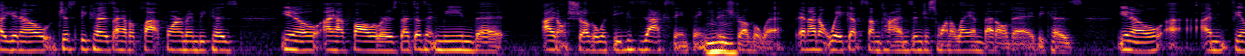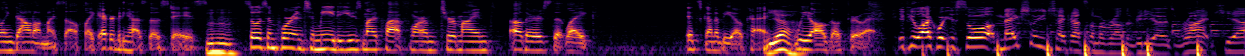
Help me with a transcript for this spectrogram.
uh, you know, just because I have a platform and because, you know, I have followers, that doesn't mean that I don't struggle with the exact same things mm-hmm. they struggle with. And I don't wake up sometimes and just want to lay in bed all day because, you know, I'm feeling down on myself. Like everybody has those days. Mm-hmm. So it's important to me to use my platform to remind others that, like, it's going to be okay. Yeah. We all go through it. If you like what you saw, make sure you check out some of our other videos right here.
